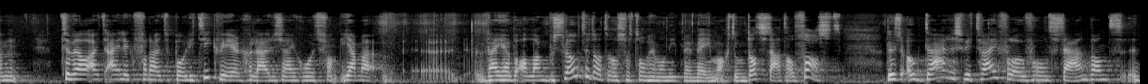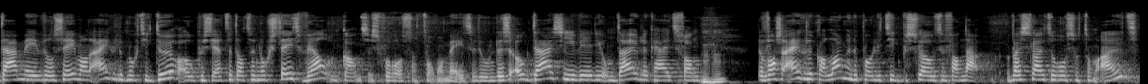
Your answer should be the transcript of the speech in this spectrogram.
Um, Terwijl uiteindelijk vanuit de politiek weer geluiden zijn gehoord van... ja, maar wij hebben al lang besloten dat Rosatom helemaal niet meer mee mag doen. Dat staat al vast. Dus ook daar is weer twijfel over ontstaan. Want daarmee wil Zeeman eigenlijk nog die deur openzetten... dat er nog steeds wel een kans is voor Rosatom om mee te doen. Dus ook daar zie je weer die onduidelijkheid van... Mm -hmm. er was eigenlijk al lang in de politiek besloten van... nou, wij sluiten Rosatom uit...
